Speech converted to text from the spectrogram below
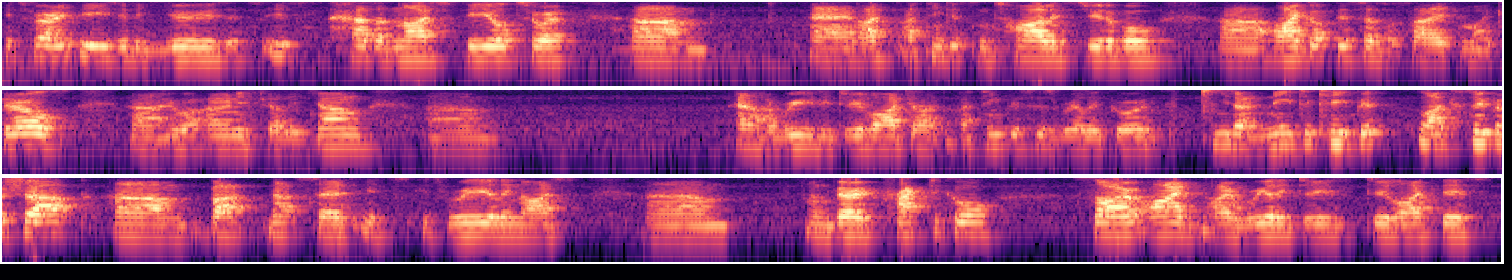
It's very easy to use. It's, it has a nice feel to it. Um, and I, I, think it's entirely suitable. Uh, I got this, as I say, for my girls uh, who are only fairly young. Um, and I really do like it. I, I, think this is really good. You don't need to keep it like super sharp, um, but that said, it's it's really nice um, and very practical. So I, I really do do like this.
